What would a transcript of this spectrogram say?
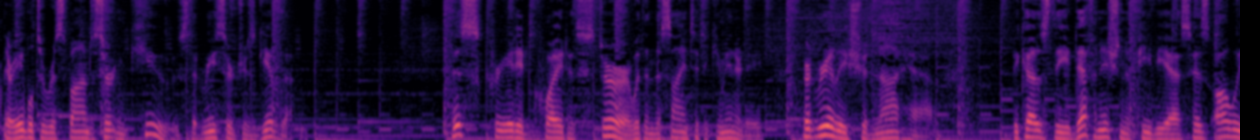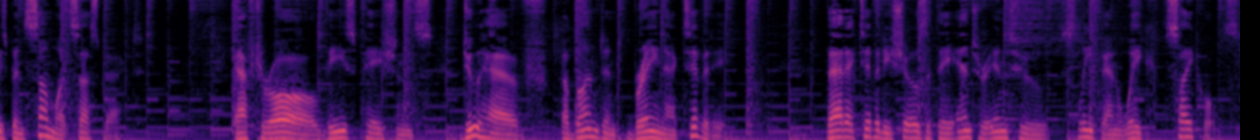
They're able to respond to certain cues that researchers give them. This created quite a stir within the scientific community, but really should not have, because the definition of PVS has always been somewhat suspect. After all, these patients do have abundant brain activity. That activity shows that they enter into sleep and wake cycles.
